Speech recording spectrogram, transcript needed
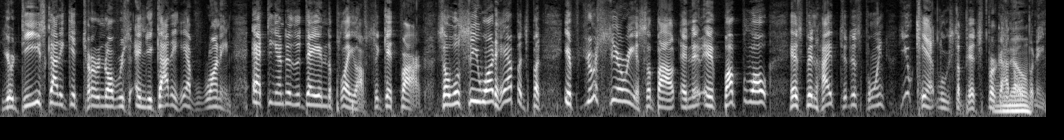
your D's got to get turnovers and you got to have running at the end of the day in the playoffs to get far. So we'll see what happens. But if you're serious about, and if Buffalo has been hyped to this point, you can't lose to Pittsburgh on opening.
